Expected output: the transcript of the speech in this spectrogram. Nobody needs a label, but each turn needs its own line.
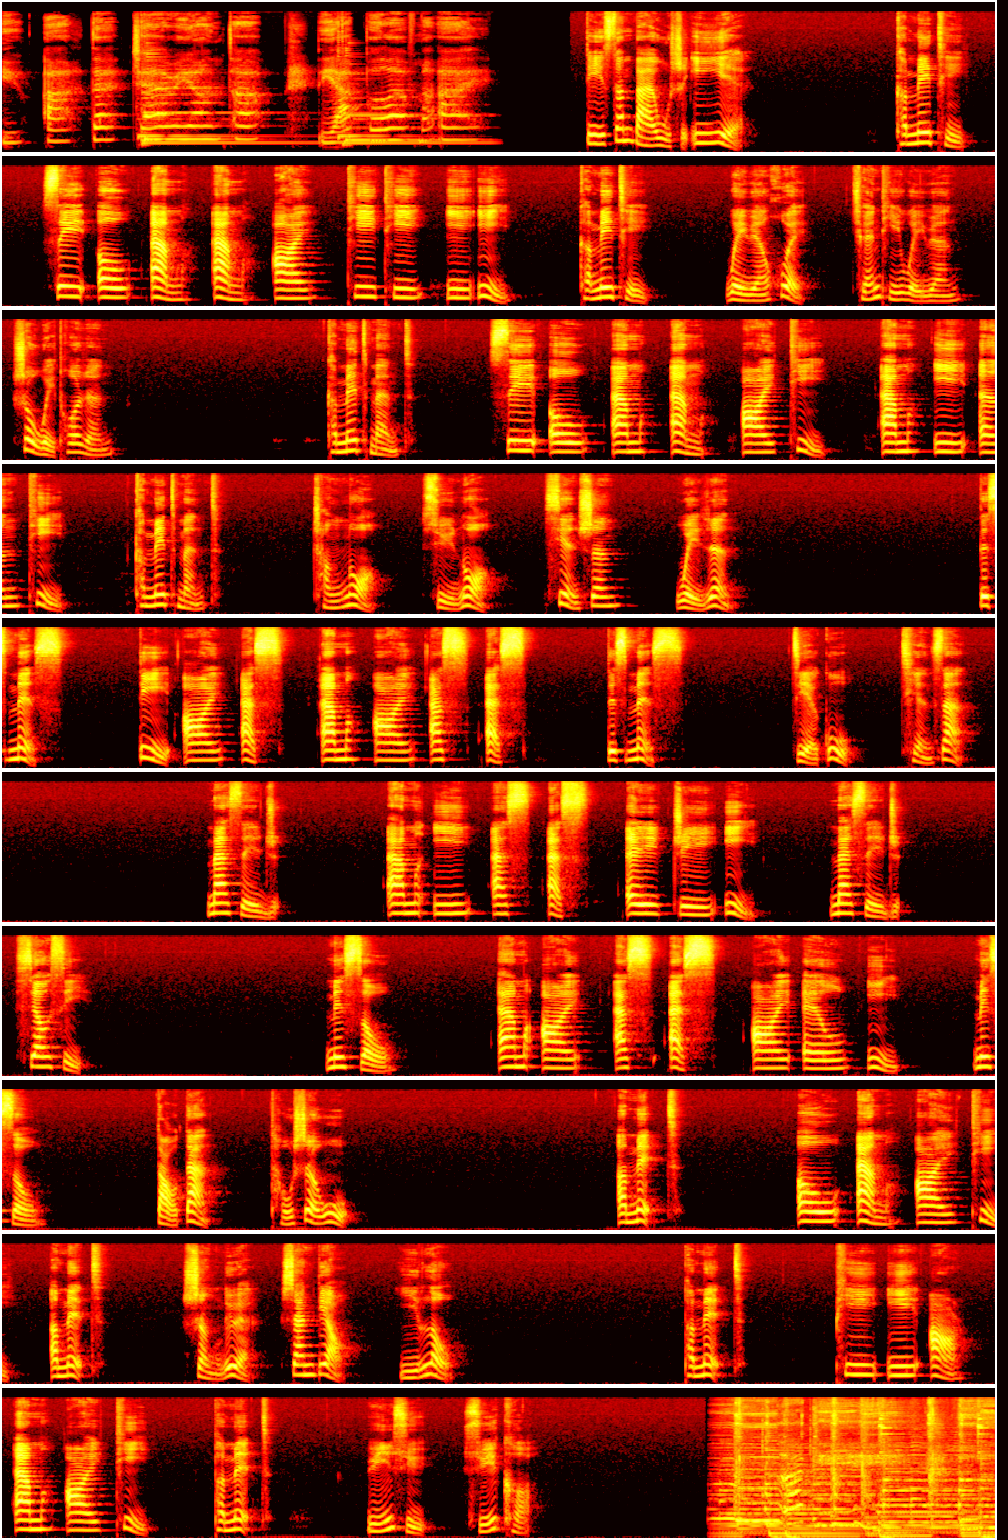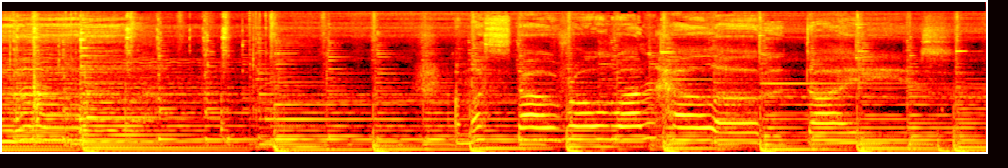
You are the cherry on top, the apple of my eye.
第三百五十一页。Committee，C O M M I T T E E，Committee，委员会，全体委员，受委托人。Commitment，C O M M I T M E N T，Commitment，承诺、许诺、献身、委任。Dismiss, D-I-S-M-I-S-S, dismiss，解雇、遣散。Message, M-E-S-S-A-G-E, message，消息。Missile, M-I-S-S-I-L-E。missile，导弹，投射物。omit，o m i t，omit，省略、删掉、遗漏。 P E R M I T，permit，允许、许可。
